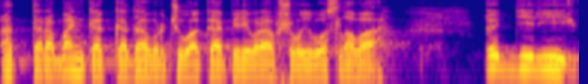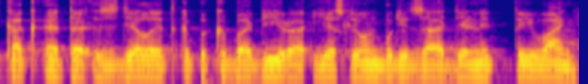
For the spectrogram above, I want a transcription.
Оттарабань, как кадавр чувака, перевравшего его слова. Отдери, как это сделает КПК Бабира, если он будет за отдельный Тайвань.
